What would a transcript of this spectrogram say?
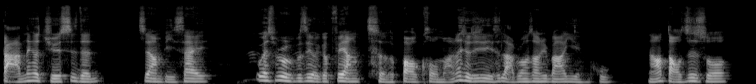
打那个爵士的这场比赛，Westbrook 不是有一个非常扯的暴扣嘛？那球其实也是拉布朗上去帮他掩护，然后导致说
